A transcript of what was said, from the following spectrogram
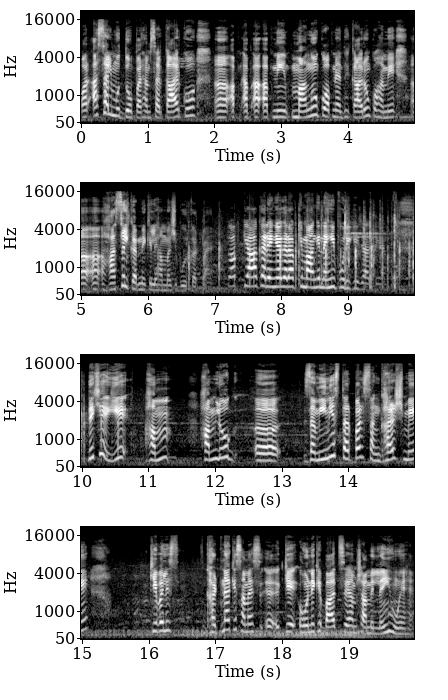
और असल मुद्दों पर हम सरकार को अप, अप, अप, अपनी मांगों को अपने अधिकारों को हमें हासिल करने के लिए हम मजबूर कर पाएँ। तो आप क्या करेंगे अगर आपकी मांगे नहीं पूरी की जाती हैं? देखिए ये हम हम लोग ज़मीनी स्तर पर संघर्ष में केवल इस घटना के समय के होने के बाद से हम शामिल नहीं हुए हैं।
